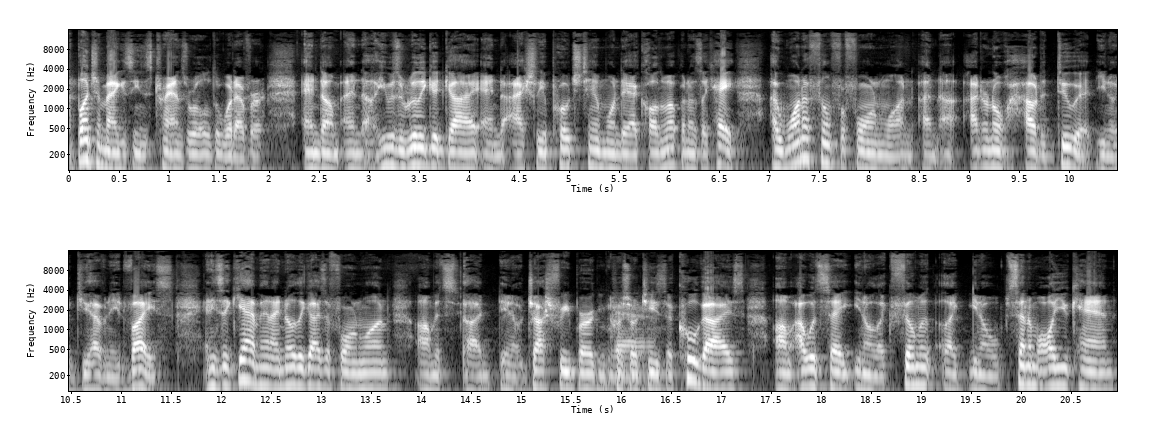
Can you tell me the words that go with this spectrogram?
a bunch of magazines, Transworld or whatever, and um, and uh, he was a really good guy. And I actually approached him one day. I called him up and I was like, "Hey, I want to film for Four and One, and uh, I don't know how to do it. You know, do you have any advice?" And he's like, "Yeah, man, I know the guys at Four and One. Um, it's uh, you know Josh Friedberg and Chris Yeah. Ortiz. They're cool guys. Um, I would say you know like film it, like you know send them all you can.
